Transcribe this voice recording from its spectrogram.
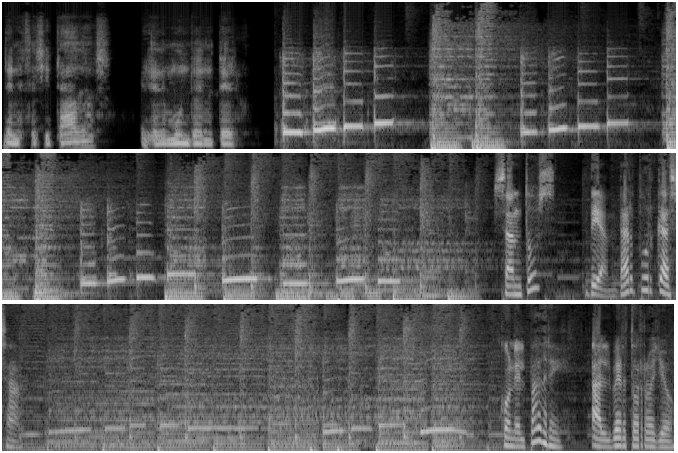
de necesitados en el mundo entero. Santos de andar por casa. Con el padre Alberto Rollo.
